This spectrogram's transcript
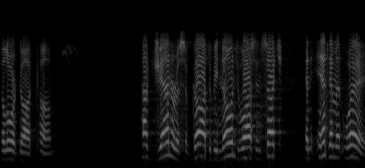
the Lord God comes, how generous of God to be known to us in such an intimate way.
